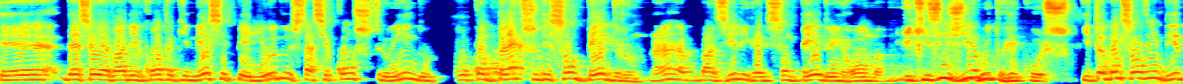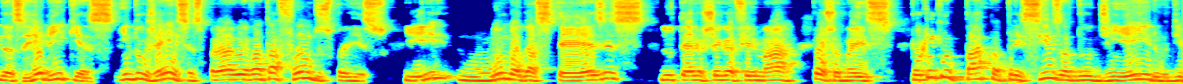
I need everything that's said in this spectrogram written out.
é, deve ser levado em conta que nesse período está se construindo o complexo de São Pedro, né, a Basílica de São Pedro em Roma, e que exigia muito recurso. E também são vendidas relíquias, indulgências para levantar fundos para isso. E numa das teses, Lutero chega a afirmar: poxa, mas por que, que o Papa precisa do dinheiro de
